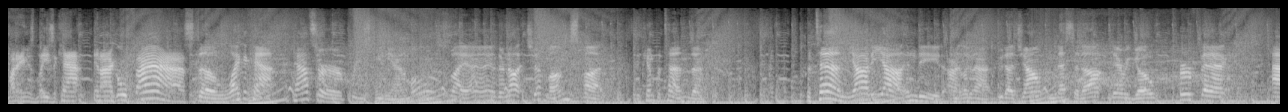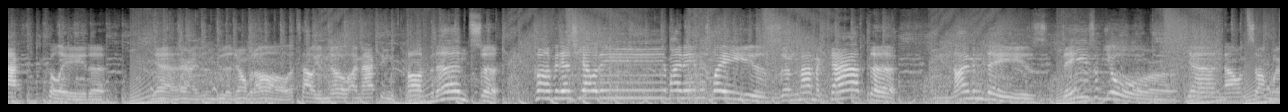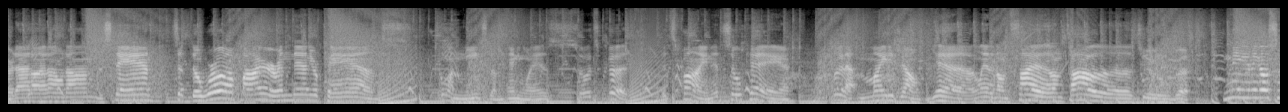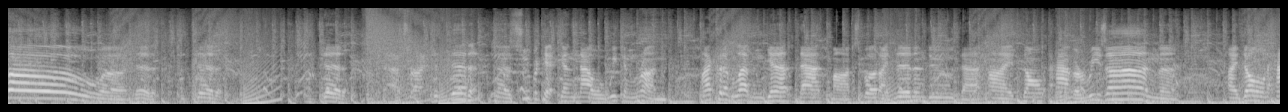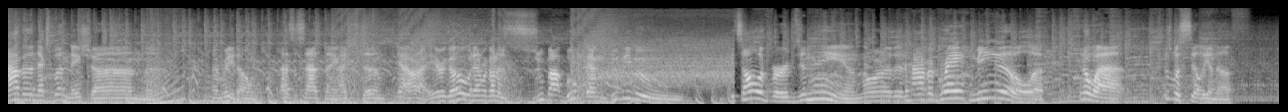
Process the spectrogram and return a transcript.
My name is Blazicat, and I go fast like a cat. Cats are pretty speedy animals. Uh, they're not chipmunks, but they can pretend. Pretend, yada yada, indeed. Alright, look at that. Do that jump, mess it up. There we go. Perfect accolade. Uh, yeah, there, I didn't do the jump at all. That's how you know I'm acting with confidence. Uh, confidentiality! My name is Blaze, and I'm a cat. Uh, I'm in days, days of yore. Yeah, now I'm somewhere that I don't understand. Set the world on fire and then your pants. No one needs them anyways, so it's good. It's fine, it's okay. Look at that mighty jump. Yeah, landed on side on top of the tube. Make me go slow! Uh, did it. Did it. Did it. That's right, did it. Uh, super kick, and now we can run. I could have let him get that box, but I didn't do that. I don't have a reason. I don't have an explanation. I really don't. That's a sad thing. I just didn't. Yeah, alright, here we go. And then we're gonna zoobop boop and boopity boo. It's all the verbs you need in order to have a great meal. You know what? This was silly enough.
